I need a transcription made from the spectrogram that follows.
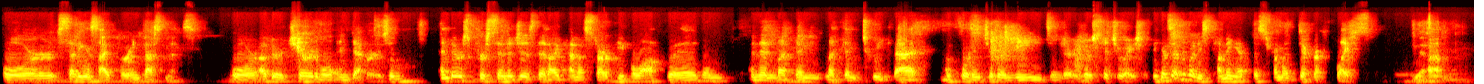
or setting aside for investments or other charitable endeavors. And and there's percentages that I kind of start people off with and and then let them let them tweak that according to their needs and their, their situation because everybody's coming at this from a different place. Yeah. Um,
